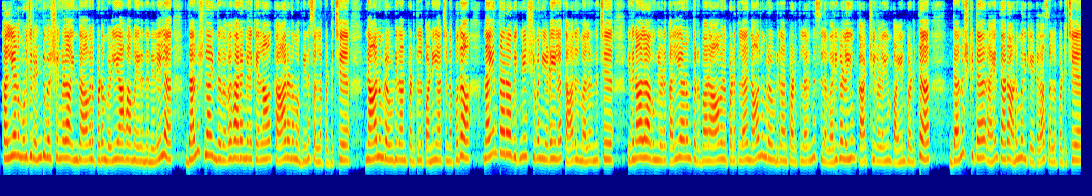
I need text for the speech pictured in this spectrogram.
கல்யாணம் முடிஞ்சு ரெண்டு வருஷங்களா இந்த ஆவணப்படம் வெளியாகாம இருந்த நிலையில தனுஷ் தான் இந்த விவகாரங்களுக்கு எல்லாம் காரணம் அப்படின்னு சொல்லப்பட்டுச்சு. நானும் ரவுடிதான் படத்துல பணியாற்றினப்போதான் நயன்தாரா விக்னேஷ் சிவன் இடையில காதல் மலர்ந்துச்சு. இதனால அவங்களோட கல்யாணம் தொடர்பான ஆவணப்படத்துல நானும் ரவுடிதான் படத்துல இருந்து சில வரிகளையும் காட்சிகளையும் பயன்படுத்த தனுஷ் கிட்ட நயன்தாரா அனுமதி கேட்டதா சொல்லப்பட்டுச்சு.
